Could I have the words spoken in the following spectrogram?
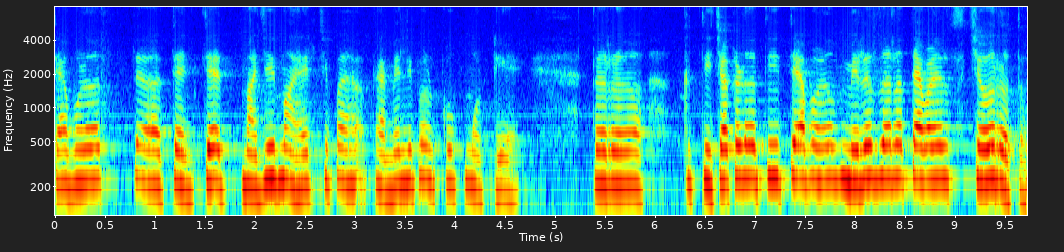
त्यामुळं त्या- त्यांच्या माझी माहेरची प फॅमिली पण खूप मोठी आहे. तर तिच्याकडं ती त्यामुळं मिरज जरा त्यावेळेला शहर होतं.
